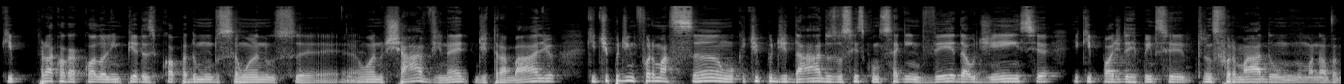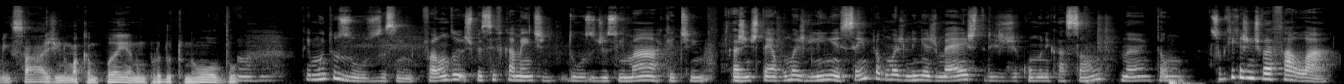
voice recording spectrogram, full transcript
que para a Coca-Cola, Olimpíadas e Copa do Mundo são anos, eh, um ano chave, né? De trabalho. Que tipo de informação, ou que tipo de dados vocês conseguem ver da audiência e que pode, de repente, ser transformado numa nova mensagem, numa campanha, num produto novo? Tem muitos usos, assim. Falando especificamente do uso disso em marketing, a gente tem algumas linhas, sempre algumas linhas mestres de comunicação, né? Então, sobre o que a gente vai falar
